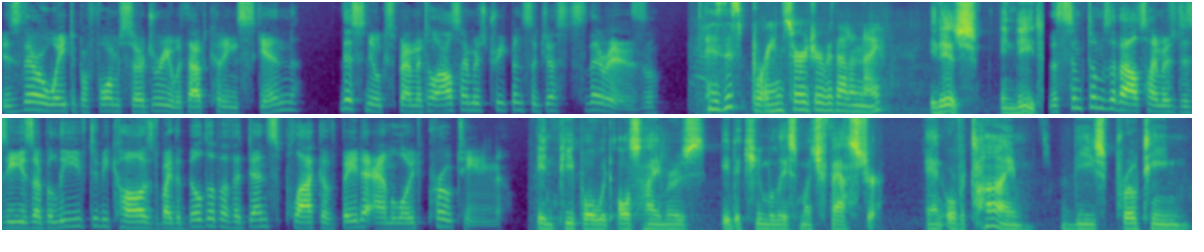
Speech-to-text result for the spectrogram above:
is there a way to perform surgery without cutting skin? This new experimental Alzheimer's treatment suggests there is. Is this brain surgery without a knife? It is, indeed. The symptoms of Alzheimer's disease are believed to be caused by the buildup of a dense plaque of beta amyloid protein. In people with Alzheimer's, it accumulates much faster. And over time, these protein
